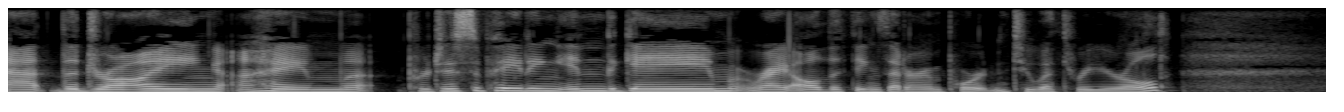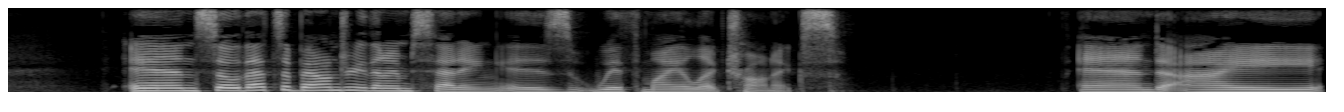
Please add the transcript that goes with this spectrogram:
at the drawing, I'm participating in the game, right? All the things that are important to a three year old. And so that's a boundary that I'm setting is with my electronics. And I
